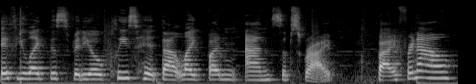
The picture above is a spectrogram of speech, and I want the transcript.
if you like this video, please hit that like button and subscribe. Bye for now.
